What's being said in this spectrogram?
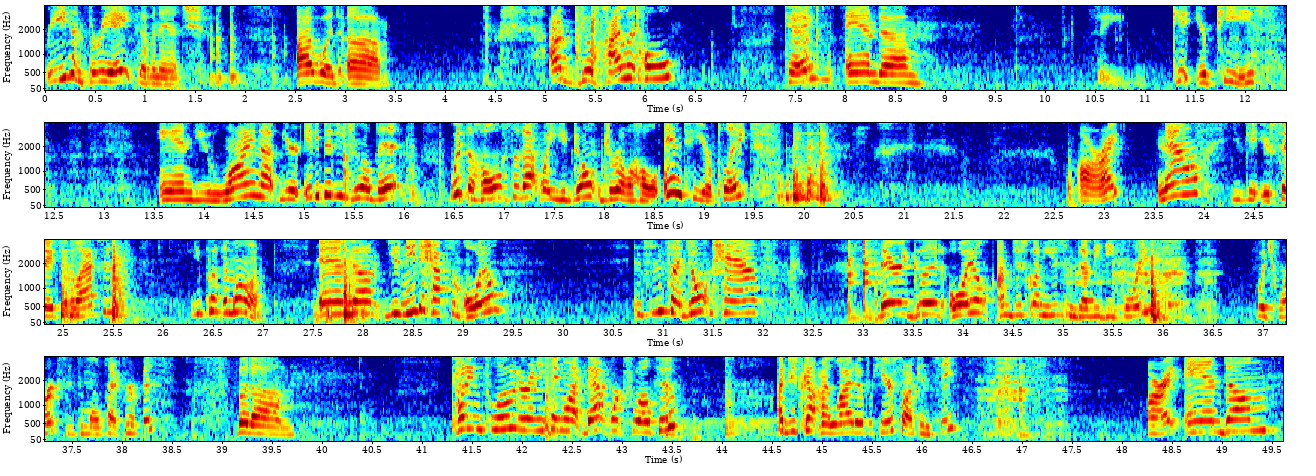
or even three-eighths of an inch, I would, um, I'd do a pilot hole, okay, and, um, so you get your piece, and you line up your itty bitty drill bit with the hole so that way you don't drill a hole into your plate. Alright, now you get your safety glasses, you put them on. And um, you need to have some oil. And since I don't have very good oil, I'm just going to use some WD-40, which works. It's a multi-purpose. But, um, cutting fluid or anything like that works well too. I just got my light over here so I can see. Alright, and um,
